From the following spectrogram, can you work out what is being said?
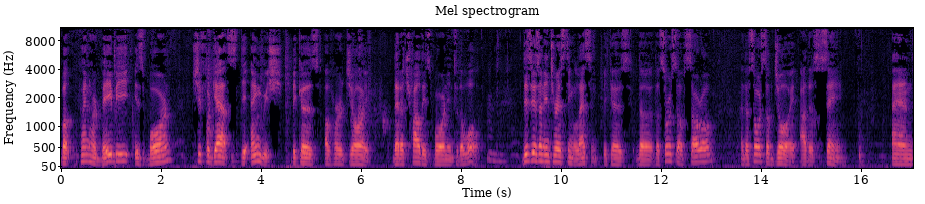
But when her baby is born, she forgets the anguish because of her joy that a child is born into the world. Mm-hmm. This is an interesting lesson because the, the source of sorrow and the source of joy are the same. And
